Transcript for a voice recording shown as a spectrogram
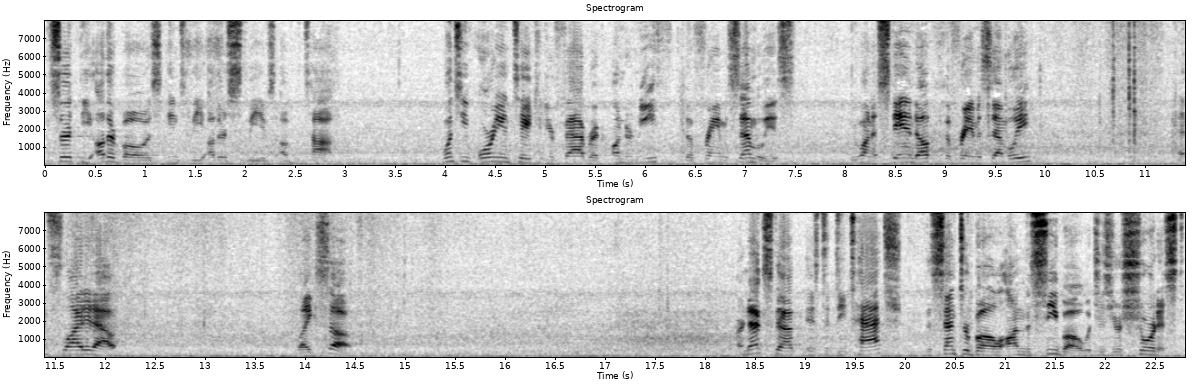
insert the other bows into the other sleeves of the top. Once you've orientated your fabric underneath the frame assemblies, we want to stand up the frame assembly and slide it out like so. Our next step is to detach the center bow on the C bow, which is your shortest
